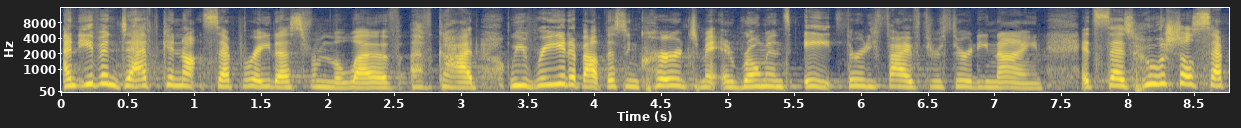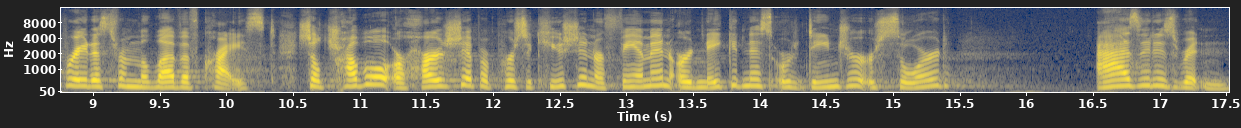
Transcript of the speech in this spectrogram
And even death cannot separate us from the love of God. We read about this encouragement in Romans 8 35 through 39. It says, Who shall separate us from the love of Christ? Shall trouble or hardship or persecution or famine or nakedness or danger or sword? As it is written,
